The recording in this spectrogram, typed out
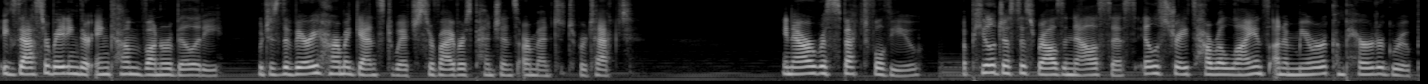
exacerbating their income vulnerability, which is the very harm against which survivors' pensions are meant to protect. In our respectful view, Appeal Justice Rowles' analysis illustrates how reliance on a mirror comparator group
